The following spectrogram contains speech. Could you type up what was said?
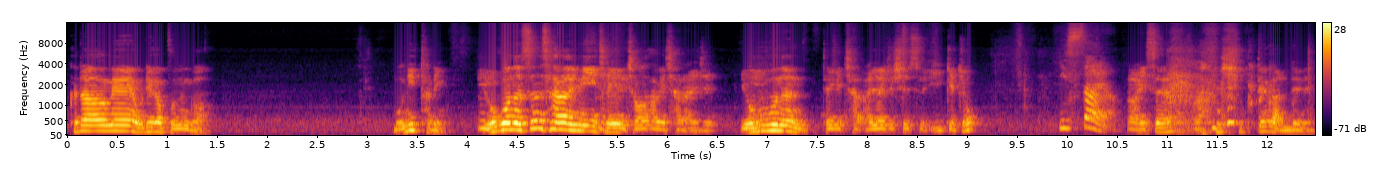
그 다음에 우리가 보는 거 모니터링. 음. 요거는 쓴 사람이. 제일 정확하게 잘 알지. 요 음. 부분은 되게 잘 알려주실 수 있겠죠? 있어요. 아 있어요? 아, 기대가 안 되네.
